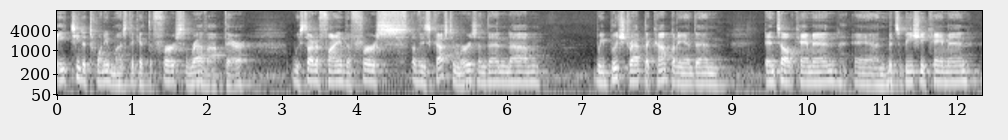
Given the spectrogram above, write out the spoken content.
18 to 20 months to get the first rev up there. We started finding the first of these customers, and then um, we bootstrapped the company. And then Intel came in, and Mitsubishi came in,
